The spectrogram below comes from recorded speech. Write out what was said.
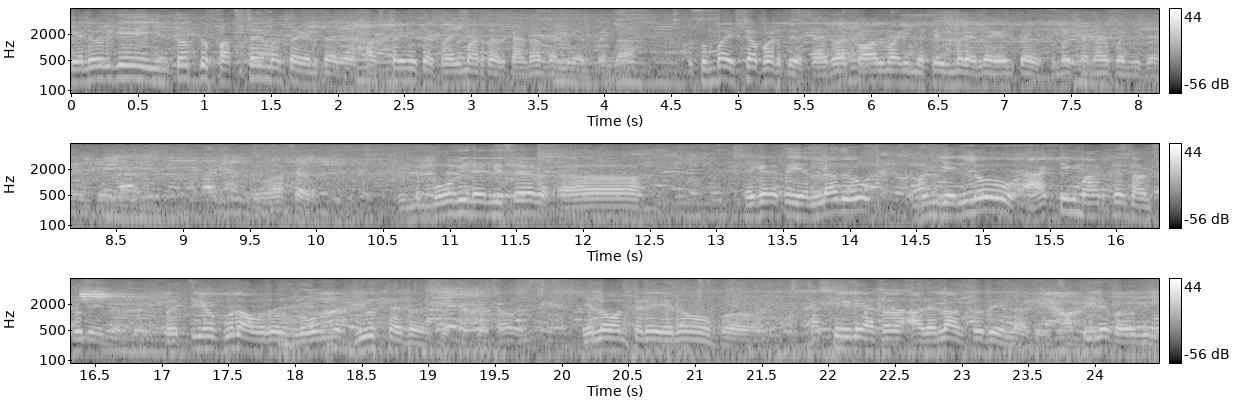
ಕೆಲವರಿಗೆ ಇಂಥದ್ದು ಫಸ್ಟ್ ಟೈಮ್ ಅಂತ ಹೇಳ್ತಾರೆ ಫಸ್ಟ್ ಟೈಮ್ ಇಂತ ಟ್ರೈ ಮಾಡ್ತಾರೆ ಕನ್ನಡದಲ್ಲಿ ಅಂತೆಲ್ಲ. ತುಂಬ ಇಷ್ಟಪಡ್ತೀವಿ ಸರ್. ಎಲ್ಲ ಕಾಲ್ ಮಾಡಿ ಮೆಸೇಜ್ ಮಾಡಿ ಎಲ್ಲ ಹೇಳ್ತಾರೆ ತುಂಬ ಚೆನ್ನಾಗಿ ಬಂದಿದೆ ಅಂತ ಸರ್. ಇನ್ನು ಮೂವಿನಲ್ಲಿ ಸರ್ ಹೇಗಂದ್ರೆ ಎಲ್ಲರೂ ನಿಮ್ಗೆ ಎಲ್ಲೂ ಆ್ಯಕ್ಟಿಂಗ್ ಮಾಡ್ತಾರೆ ಅಂತ ಅನ್ಸೋದೇ ಇಲ್ಲ ಸರ್. ಪ್ರತಿಯೊಬ್ಬರು ಅವರ ರೋಲ್ನ ಜೀವಿಸ್ತಾ ಇದ್ದಾರೆ ಎಲ್ಲೋ ಒಂದು ಕಡೆ ಏನೋ ಕಷ್ಟ ಹೇಳಿ ಅಥವಾ ಅದೆಲ್ಲ ಅನ್ಸೋದೇ ಇಲ್ಲ ಅದು. ಆ ಬರೋದಿಲ್ಲ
